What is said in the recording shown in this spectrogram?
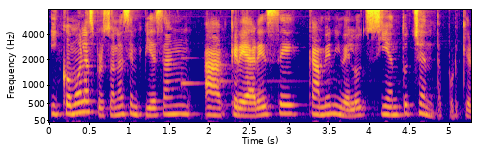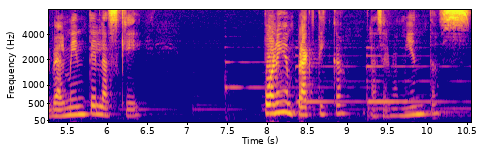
Y cómo las personas empiezan a crear ese cambio a nivel 180, porque realmente las que ponen en práctica las herramientas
